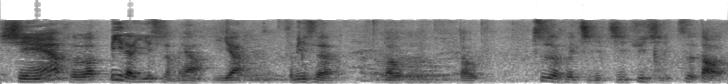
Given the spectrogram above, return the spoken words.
贤和 B 的意思怎么样？一样，什么意思？都，都，字和集集聚集字到了，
